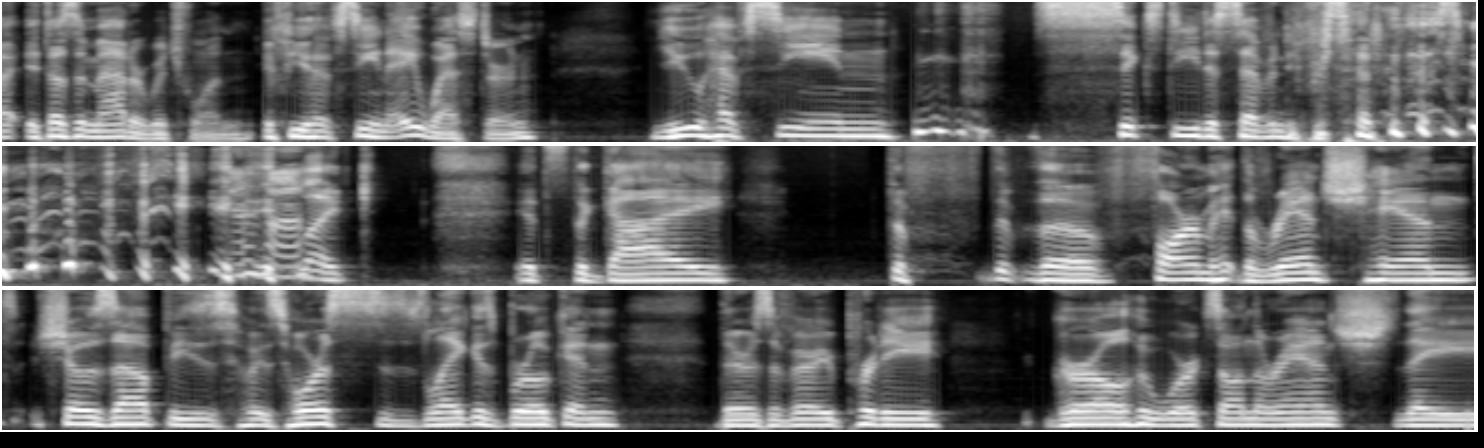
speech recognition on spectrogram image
uh, it doesn't matter which one, if you have seen a Western, you have seen 60 to 70% of this movie. like, it's the guy. The, the the farm the ranch hand shows up. He's his horse's leg is broken. There's a very pretty girl who works on the ranch. They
